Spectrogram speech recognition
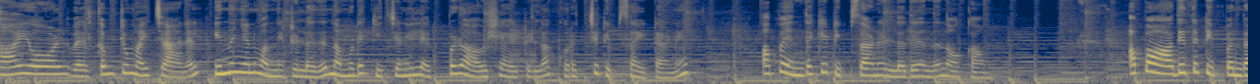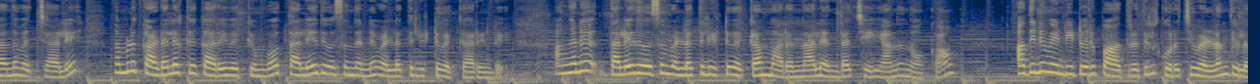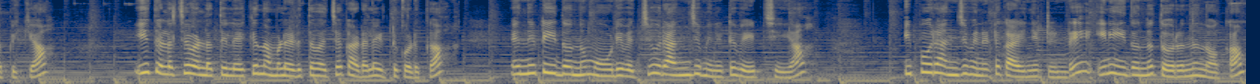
Hi all welcome to my channel ഇന്ന് ഞാൻ വന്നിട്ടുള്ളത് നമ്മുടെ കിച്ചണിൽ എപ്പോഴും ആവശ്യമായിട്ടുള്ള കുറച്ച് ടിപ്സ് ആയിട്ടാണ്. അപ്പോൾ എന്തൊക്കെ ടിപ്സാണ് ഉള്ളത് എന്ന് നോക്കാം. അപ്പോൾ ആദ്യത്തെ ടിപ്പ് എന്താന്ന് വെച്ചാൽ നമ്മൾ കടലൊക്കെ കറി വെക്കുമ്പോൾ തലേ ദിവസം തന്നെ വെള്ളത്തിലിട്ട് വെക്കാറുണ്ട്. അങ്ങനെ തലേ ദിവസം വെള്ളത്തിലിട്ട് വെക്കാൻ മറന്നാൽ എന്താ ചെയ്യാമെന്ന് നോക്കാം. അതിന് വേണ്ടിയിട്ട് ഒരു പാത്രത്തിൽ കുറച്ച് വെള്ളം തിളപ്പിക്കുക. ഈ തിളച്ച വെള്ളത്തിലേക്ക് നമ്മൾ എടുത്തു വെച്ച കടല ഇട്ട് കൊടുക്കുക. എന്നിട്ട് ഇതൊന്ന് മൂടി വെച്ച് ഒരു അഞ്ച് മിനിറ്റ് വെയിറ്റ് ചെയ്യാം. ഇപ്പോൾ ഒരു അഞ്ച് മിനിറ്റ് കഴിഞ്ഞിട്ടുണ്ട്. ഇനി ഇതൊന്ന് തുറന്ന് നോക്കാം.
